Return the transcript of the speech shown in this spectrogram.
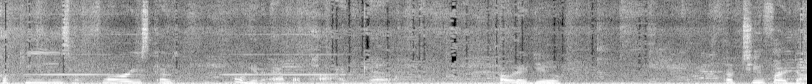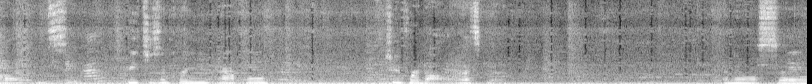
cookies, McFlurries, coast. We'll get an apple pie to go. How would I do? Oh, two for a dollar. Let's see. Peaches and cream, apple, two for a dollar. That's good. And then we'll say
